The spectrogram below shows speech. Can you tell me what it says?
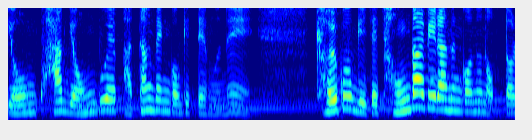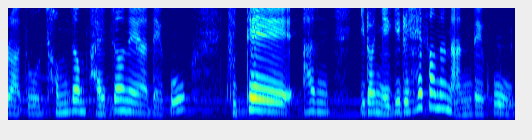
연, 과학 연구에 바탕된 거기 때문에 결국 이제 정답이라는 거는 없더라도 점점 발전해야 되고 구태한 이런 얘기를 해서는 안 되고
